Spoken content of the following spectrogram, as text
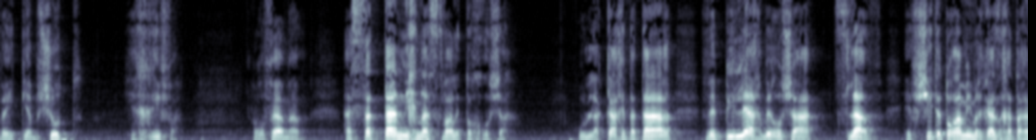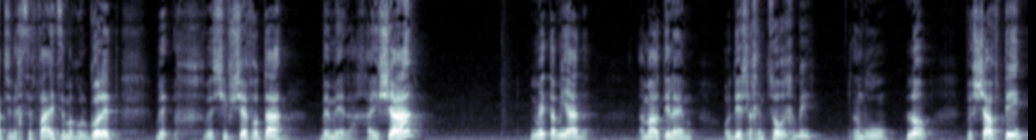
וההתייבשות החריפה. הרופא אמר, השטן נכנס כבר לתוך ראשה. הוא לקח את התער ופילח בראשה צלב. הפשיט את תורה ממרכז החתחת שנחשפה עצם הגולגולת ו... ושפשף אותה במלח. האישה מתה מיד. אמרתי להם, עוד יש לכם צורך בי? אמרו, לא. ושבתי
